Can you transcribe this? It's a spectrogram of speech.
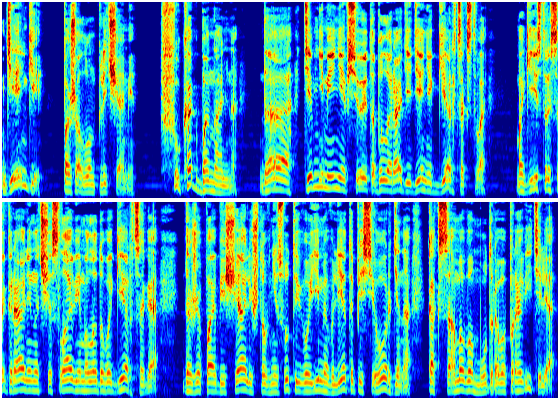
«Деньги?» – пожал он плечами. «Фу, как банально. Да, тем не менее, все это было ради денег герцогства. Магистры сыграли на тщеславие молодого герцога, даже пообещали, что внесут его имя в летописи ордена, как самого мудрого правителя».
